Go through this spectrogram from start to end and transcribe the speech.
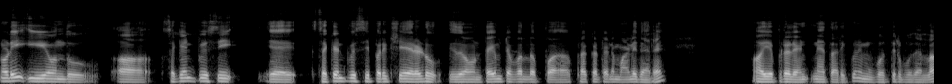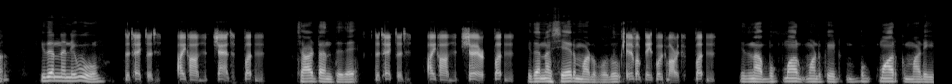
ನೋಡಿ ಈ ಒಂದು second P C second P U C ಪರೀಕ್ಷೆ ಎರಡು ಇದರ ಒಂದು ಟೈಮ್ ಟೇಬಲ್ ಪ ಪ್ರಕಟಣೆ ಮಾಡಿದ್ದಾರೆ. ಏಪ್ರಿಲ್ ಎಂಟನೇ ತಾರೀಕು ನಿಮ್ಗೆ ಗೊತ್ತಿರ್ಬೋದಲ್ಲ. ಇದನ್ನು ನೀವು. ಚಾರ್ಟ್ ಅಂತಿದೆ. ಇದನ್ನು ಶೇರ್. Button. ಇದನ್ನು ಬುಕ್ ಮಾರ್ಕ್ ಮಾಡ್ಕೊ ಬುಕ್ ಮಾರ್ಕ್ ಮಾಡಿ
